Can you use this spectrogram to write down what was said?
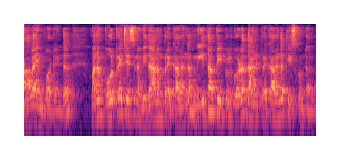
చాలా ఇంపార్టెంట్. మనం పోర్ట్రే చేసిన విధానం ప్రకారంగా మిగతా పీపుల్ కూడా దాని ప్రకారంగా తీసుకుంటారు.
